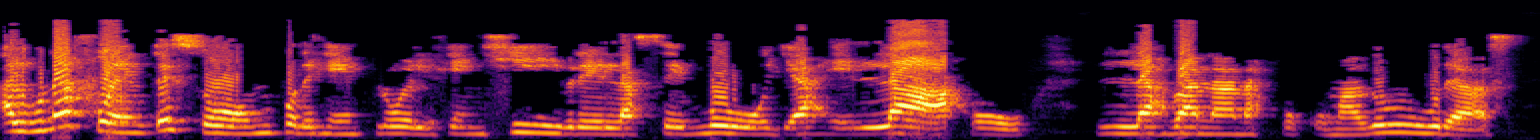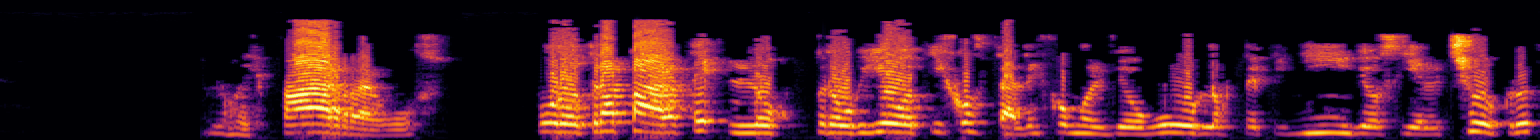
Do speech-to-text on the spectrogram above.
Algunas fuentes son, por ejemplo, el jengibre, las cebollas, el ajo, las bananas poco maduras, los espárragos. Por otra parte, los probióticos, tales como el yogur, los pepinillos y el chucrut,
